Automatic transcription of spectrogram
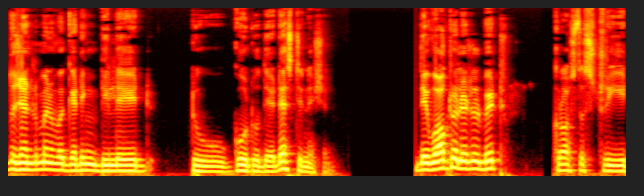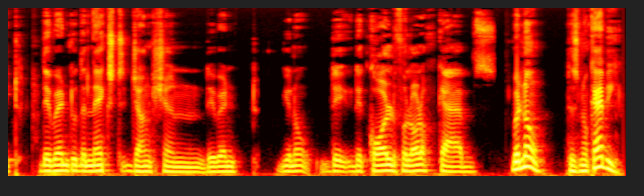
the gentlemen were getting delayed to go to their destination. They walked a little bit across the street. They went to the next junction. They went, you know, they, they called for a lot of cabs. But no, there's no cabbie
